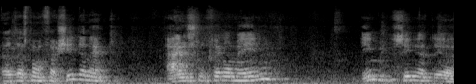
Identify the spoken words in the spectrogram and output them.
äh, dass man verschiedene Einzelfänomene im Sinne der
